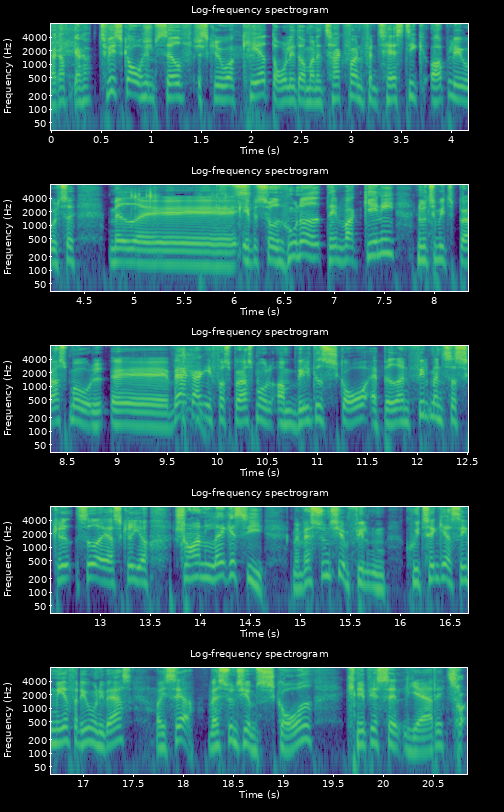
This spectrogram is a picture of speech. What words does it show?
Jakob, Jakob. Tviskov himself skriver, kære dårligdommerne, tak for en fantastisk oplevelse med øh, episode 100. Den var Guinea. Nu til mit spørgsmål. Øh, hver gang I får spørgsmål om, hvilket score er bedre end filmen, så skri- sidder jeg og skriger, Tron Legacy. Men hvad synes I om filmen? Kunne I tænke jer at se mere fra det univers? Og især, hvad synes I om scoret? Knip jer selv hjerte. Tror,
